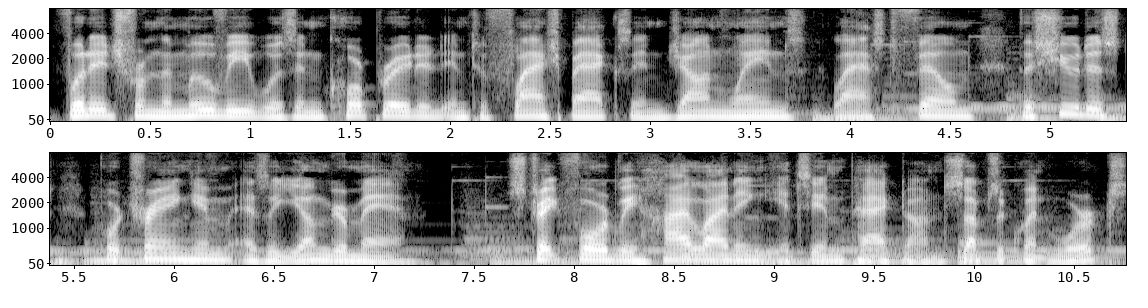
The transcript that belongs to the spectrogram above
Footage from the movie was incorporated into flashbacks in John Wayne's last film, The Shootist, portraying him as a younger man. Straightforwardly highlighting its impact on subsequent works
